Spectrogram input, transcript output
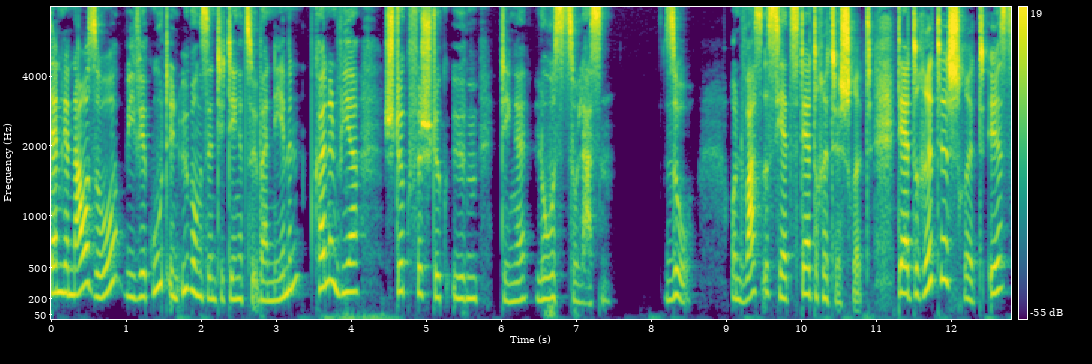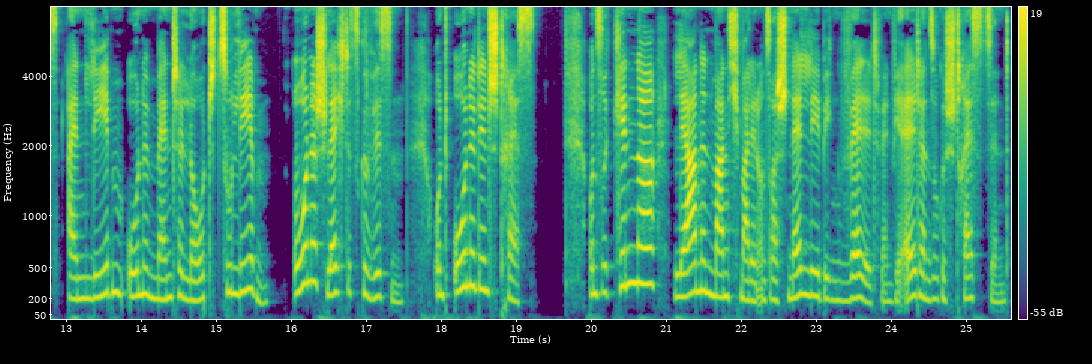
Denn genauso wie wir gut in Übung sind, die Dinge zu übernehmen, können wir Stück für Stück üben, Dinge loszulassen. So. Und was ist jetzt der dritte Schritt? Der dritte Schritt ist, ein Leben ohne Mental Load zu leben. Ohne schlechtes Gewissen und ohne den Stress. Unsere Kinder lernen manchmal in unserer schnelllebigen Welt, wenn wir Eltern so gestresst sind,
